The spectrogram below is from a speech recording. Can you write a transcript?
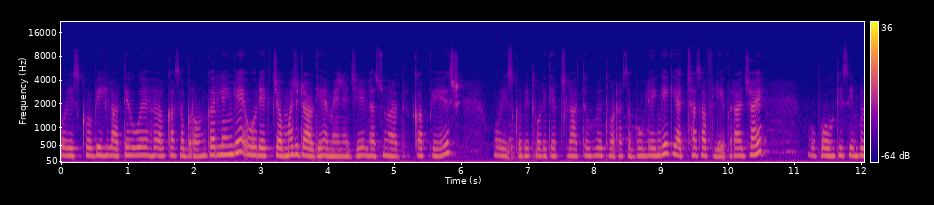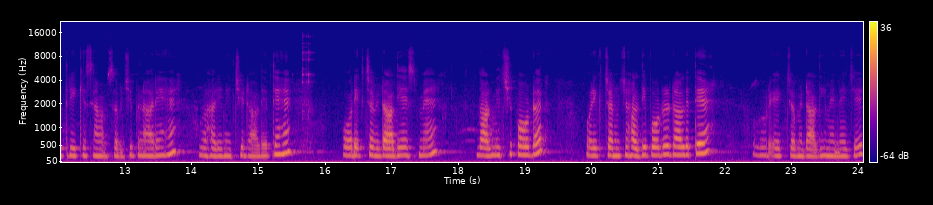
और इसको भी हिलाते हुए हल्का सा ब्राउन कर लेंगे। और एक चम्मच डाल दिया है मैंने जी लहसुन अदरक का पेस्ट। और इसको भी थोड़ी देर चलाते हुए थोड़ा सा भूलेंगे कि अच्छा सा फ्लेवर आ जाए। वो बहुत ही सिंपल तरीके से हम सब्ज़ी बना रहे हैं और हरी मिर्ची डाल देते हैं। और एक चम्मच डाल दिया इसमें लाल मिर्ची पाउडर और एक चम्मच हल्दी पाउडर डाल देते हैं। और एक चम्मच डाल दी मैंने जे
